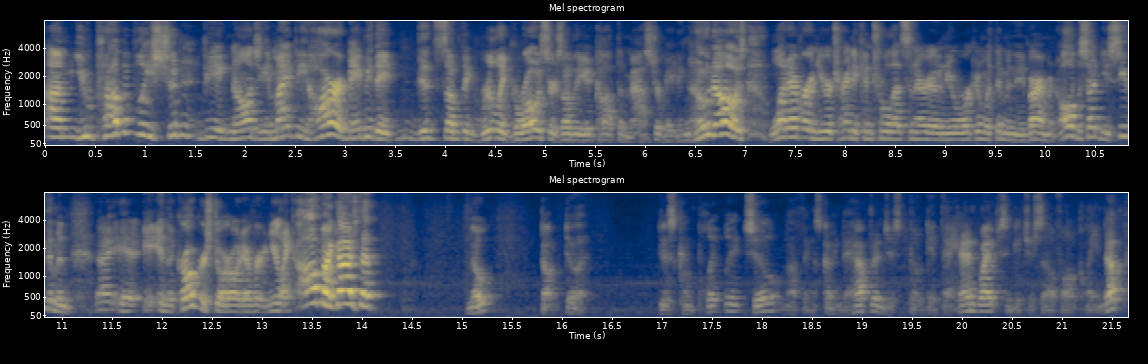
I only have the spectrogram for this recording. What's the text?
um, you probably shouldn't be acknowledging. It might be hard. Maybe they did something really gross or something. You caught them masturbating. Who knows? Whatever. And you were trying to control that scenario and you were working with them in the environment. All of a sudden, you see them in uh, in the Kroger store or whatever, and you're like, oh my gosh, that. Nope, don't do it. Just completely chill. Nothing's going to happen. Just go get the hand wipes and get yourself all cleaned up.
